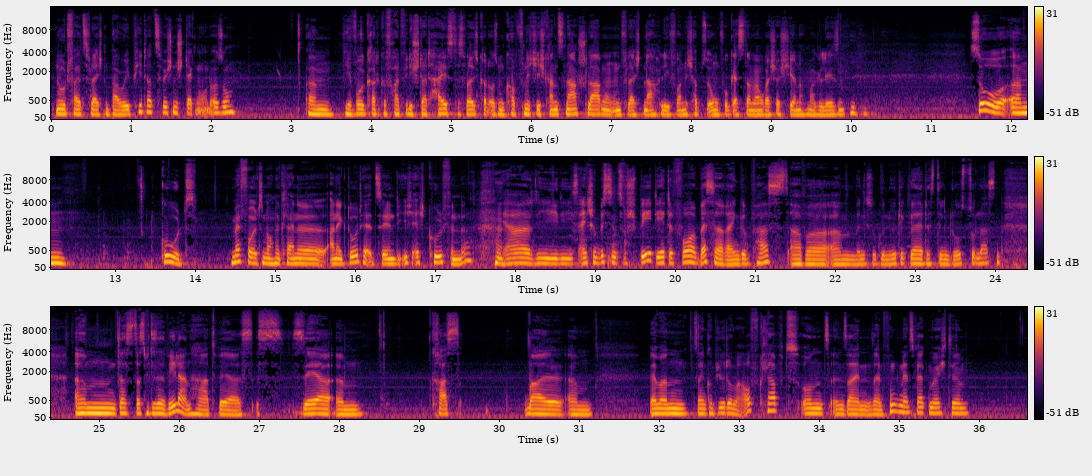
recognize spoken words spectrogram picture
Notfalls vielleicht ein paar Repeater zwischenstecken oder so. Ähm, hier wurde gerade gefragt, wie die Stadt heißt. Das weiß ich gerade aus dem Kopf nicht. Ich kann es nachschlagen und vielleicht nachliefern. Ich habe es irgendwo gestern beim Recherchieren nochmal gelesen. so, ähm, gut. Mev wollte noch eine kleine Anekdote erzählen, die ich echt cool finde. Ja, die, die ist eigentlich schon ein bisschen zu spät. Die hätte vorher besser reingepasst, aber ähm, wenn ich so genötigt wäre, das Ding loszulassen. Ähm, das, das mit dieser WLAN-Hardware ist, sehr ähm, krass, weil ähm, wenn man seinen Computer mal aufklappt und in sein, sein Funknetzwerk möchte,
